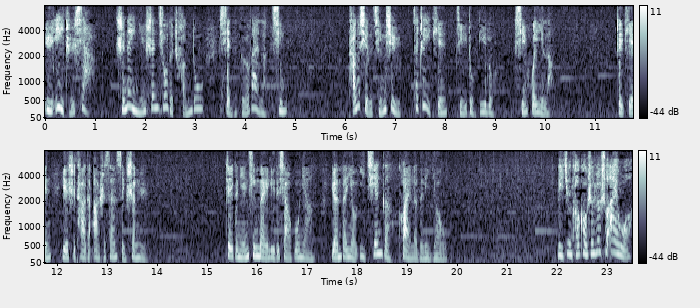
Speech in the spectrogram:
雨一直下，使那一年深秋的成都显得格外冷清。唐雪的情绪在这一天极度低落，心灰意冷。这天也是她的二十三岁生日。这个年轻美丽的小姑娘原本有一千个快乐的理由。李俊口口声声说爱我，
